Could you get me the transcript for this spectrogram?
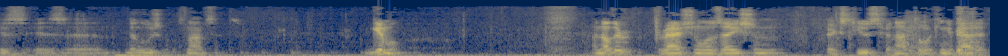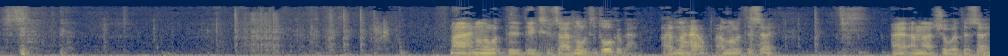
Is is uh, delusional. It's nonsense. Gimel. Another rationalization, excuse for not talking about it. I don't know what the, the excuse. I don't know what to talk about. I don't know how. I don't know what to say. I, I'm not sure what to say.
